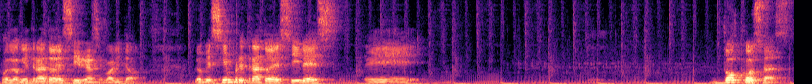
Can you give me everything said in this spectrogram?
O lo que trato de decir, gracias Pablito. Lo que siempre trato de decir es... Eh, dos cosas.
